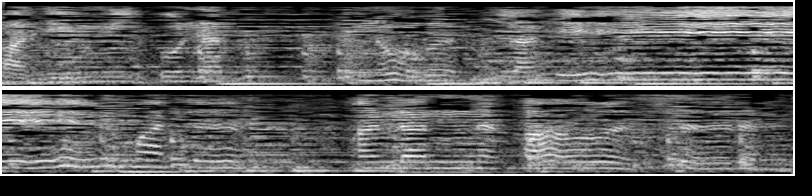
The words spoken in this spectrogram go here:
අහිමි උනත් නුඹ ළඟේ මට අඬන්න අවසර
